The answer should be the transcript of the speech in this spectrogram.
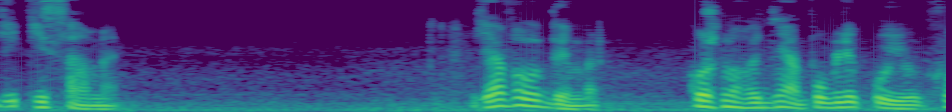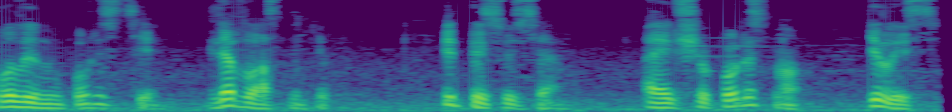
які саме. Я Володимир. Кожного дня публікую хвилину користі для власників. Підписуйся. А якщо корисно, ділись.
